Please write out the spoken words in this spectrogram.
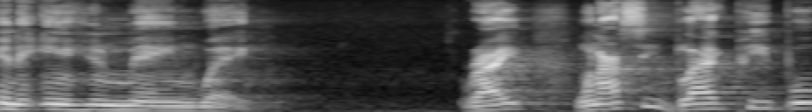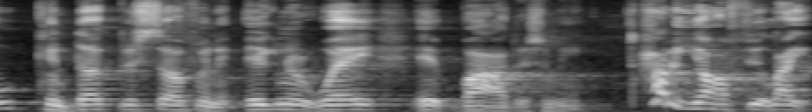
in an inhumane way right? When I see black people conduct themselves in an ignorant way, it bothers me. How do y'all feel like,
